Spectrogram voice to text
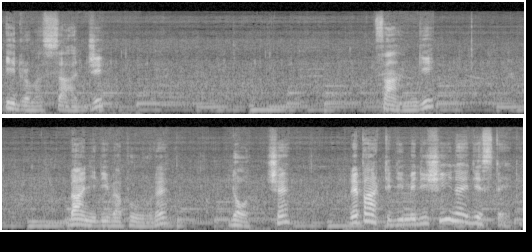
idromassaggi, fanghi, bagni di vapore, docce, reparti di medicina e di estetica.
